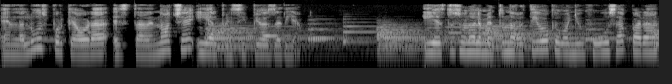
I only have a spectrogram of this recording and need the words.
en la luz porque ahora está de noche y al principio es de día. Y esto es un elemento narrativo que Bon Joon-ho usa para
